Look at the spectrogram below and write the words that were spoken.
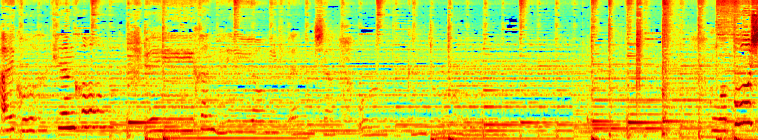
海阔天空，越遗憾没有你分享我的更多。我不是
